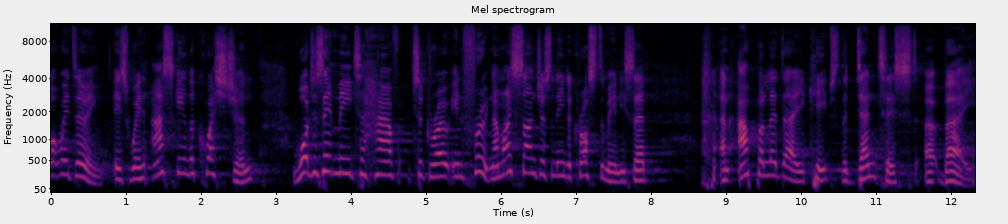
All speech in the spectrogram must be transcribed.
what we're doing is we're asking the question what does it mean to have to grow in fruit? Now, my son just leaned across to me and he said, An apple a day keeps the dentist at bay.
